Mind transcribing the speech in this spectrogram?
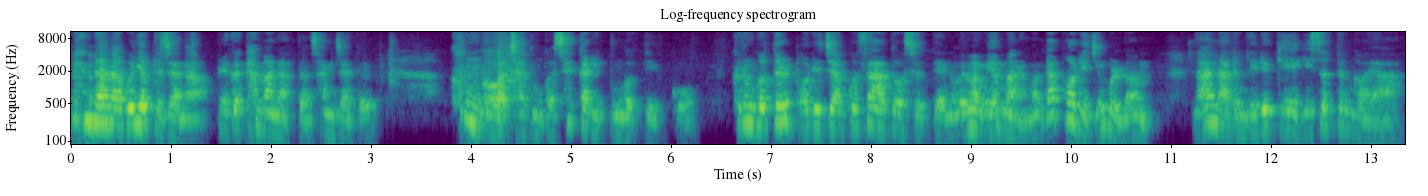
단단하고 예쁘잖아. 그리고 담아놨던 상자들. 큰 거, 작은 거, 색깔 이쁜 것도 있고. 그런 것들을 버리지 않고 쌓아뒀을 때는 웬만- 웬만한 건 다 버리지, 물론. 나 나름대로 계획이 있었던 거야.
